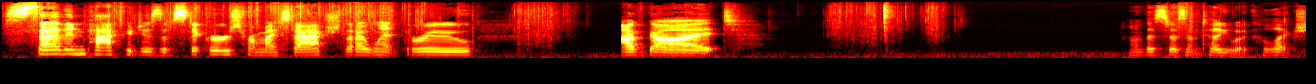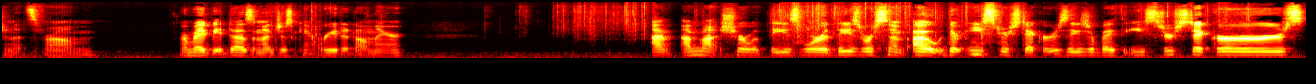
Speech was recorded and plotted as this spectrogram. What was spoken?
seven packages of stickers from my stash that I went through. I've got, this doesn't tell you what collection it's from. Or maybe it doesn't, I just can't read it on there. I'm, I'm not sure what these were. These were some, oh, they're Easter stickers. These are both Easter stickers.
